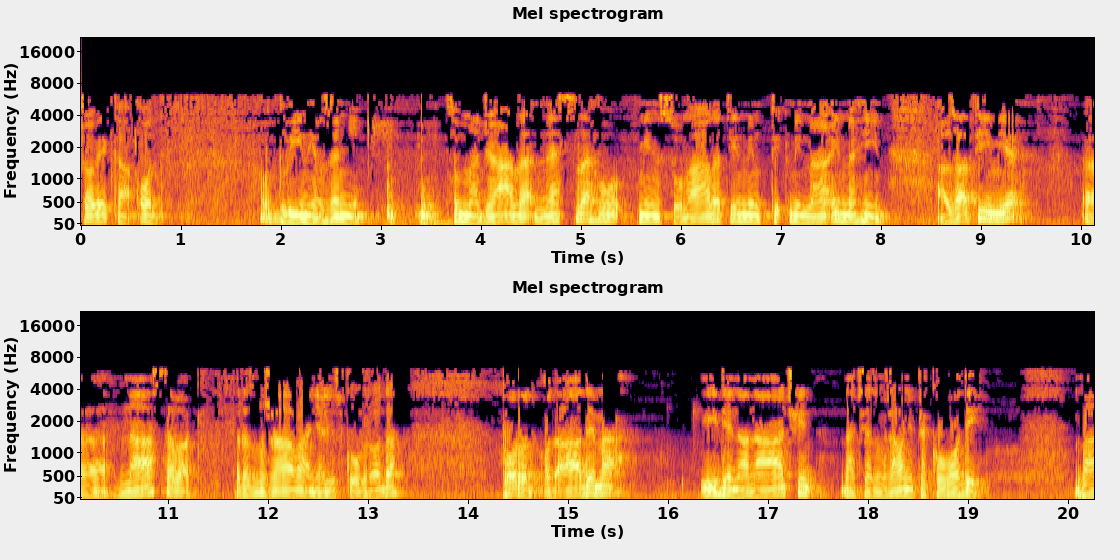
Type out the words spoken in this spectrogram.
čovjeka od, od gline, od zemlje. Thumma dža'ala neslehu min sulaletin min, min ma'in mehin. A zatim je nastavak razmnožavanja ljudskog roda porod od Adema ide na način, znači razmnožavanje preko vode. Ma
